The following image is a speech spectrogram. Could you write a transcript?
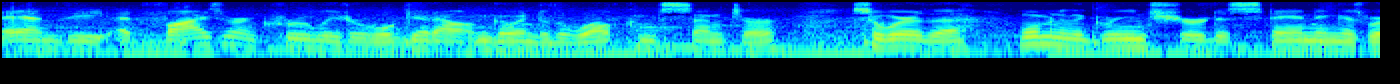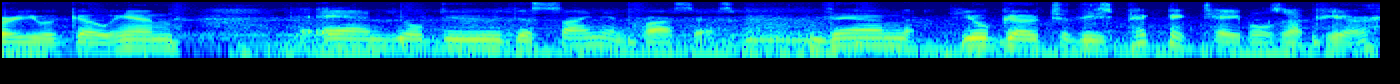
and the advisor and crew leader will get out and go into the welcome center. So where the woman in the green shirt is standing is where you would go in and you'll do the sign-in process. Then you'll go to these picnic tables up here.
